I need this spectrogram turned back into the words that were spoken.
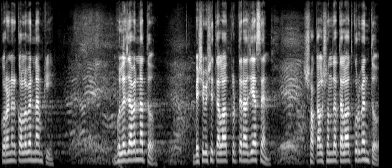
কোরআনের কলবের নাম কি? ভুলে যাবেন না তো? বেশি বেশি তেলাওয়াত করতে রাজি আছেন? সকাল সন্ধ্যা তেলাওয়াত করবেন তো?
